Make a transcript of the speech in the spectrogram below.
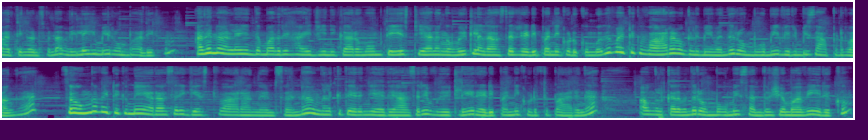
பார்த்தீங்கன்னு சொன்னால் விலையுமே ரொம்ப அதிகம். அதனால இந்த மாதிரி ஹைஜீனிக்காக ரொம்பவும் டேஸ்டியாக நாங்கள் வீட்டில் ஏதாவது ரெடி பண்ணி கொடுக்கும்போது வீட்டுக்கு வாரவங்களுமே வந்து ரொம்பவுமே விரும்பி சாப்பிடுவாங்க. ஸோ உங்கள் வீட்டுக்குமே யாராவது சரி கெஸ்ட் வராங்கன்னு சொன்னால் அவங்களுக்கு தெரிஞ்ச எதையாவது சரி வீட்டிலேயே ரெடி பண்ணி கொடுத்து பாருங்கள் அவங்களுக்கு அது வந்து ரொம்பவுமே சந்தோஷமாகவே இருக்கும்.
